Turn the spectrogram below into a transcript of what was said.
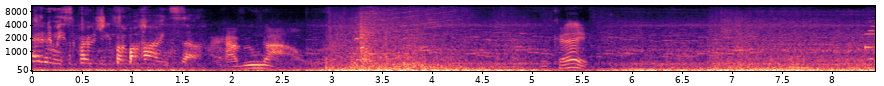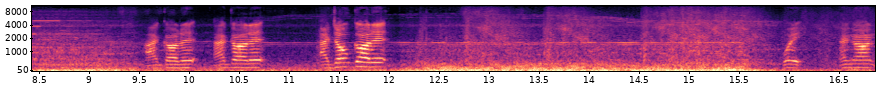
Enemies approaching from behind, sir. I have you now. Okay. I got it. I got it. I don't got it. Wait, hang on.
